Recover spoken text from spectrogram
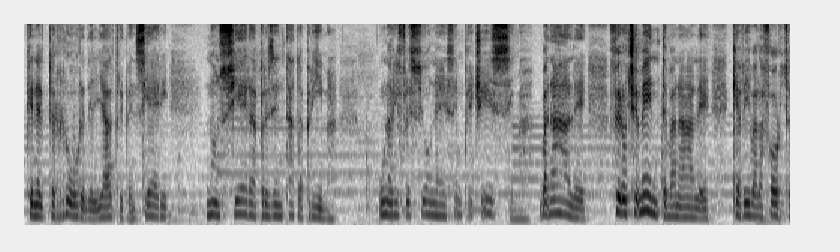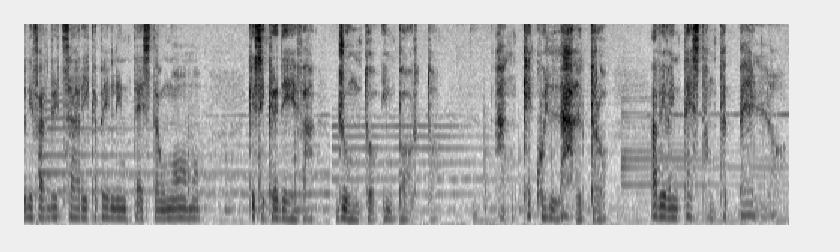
che nel terrore degli altri pensieri non si era presentata prima. Una riflessione semplicissima, banale, ferocemente banale, che aveva la forza di far drizzare i capelli in testa a un uomo che si credeva giunto in porto. Anche quell'altro Aveva in testa un cappello.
